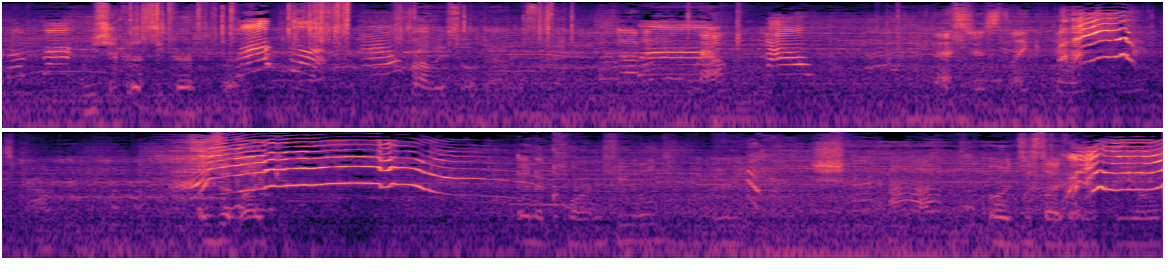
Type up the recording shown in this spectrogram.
Papa, We should go see Girth Probably sold out. No, that's just like problem. Is it like in a cornfield? Shut up. Or, or just like in a field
